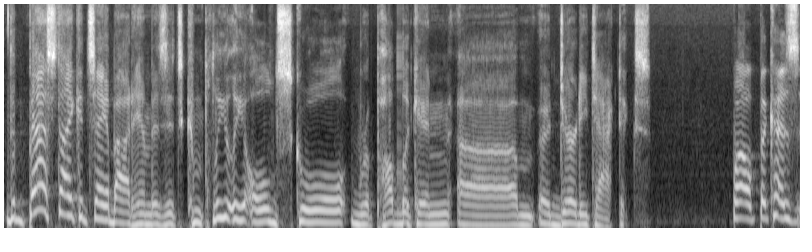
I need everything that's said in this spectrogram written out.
the best I could say about him is it's completely old school Republican um, uh, dirty tactics. Well, because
